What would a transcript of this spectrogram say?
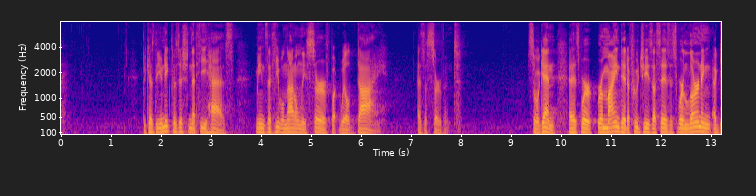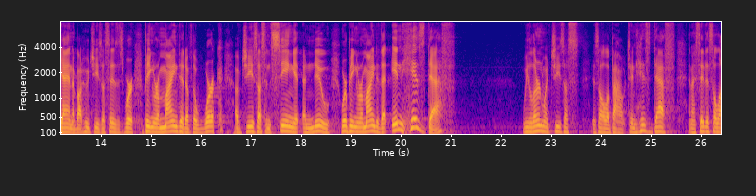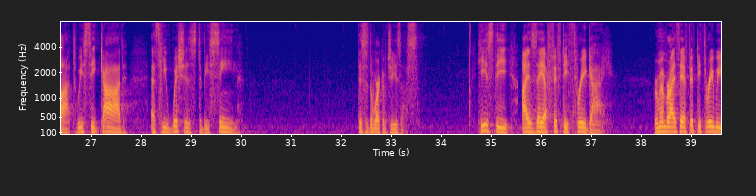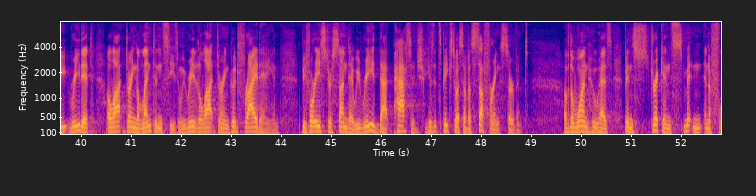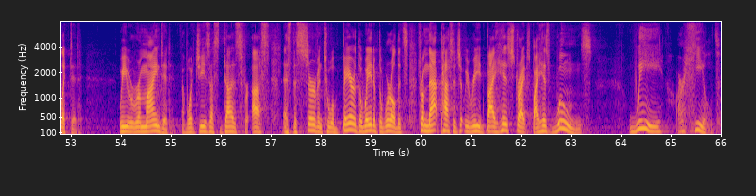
Because the unique position that he has means that he will not only serve, but will die as a servant. So, again, as we're reminded of who Jesus is, as we're learning again about who Jesus is, as we're being reminded of the work of Jesus and seeing it anew, we're being reminded that in his death, we learn what Jesus is all about. In his death, and I say this a lot, we see God as he wishes to be seen. This is the work of Jesus. He's the Isaiah 53 guy. Remember Isaiah 53? We read it a lot during the Lenten season. We read it a lot during Good Friday and before Easter Sunday. We read that passage because it speaks to us of a suffering servant, of the one who has been stricken, smitten, and afflicted. We are reminded of what Jesus does for us as the servant who will bear the weight of the world. It's from that passage that we read by his stripes, by his wounds we are healed.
